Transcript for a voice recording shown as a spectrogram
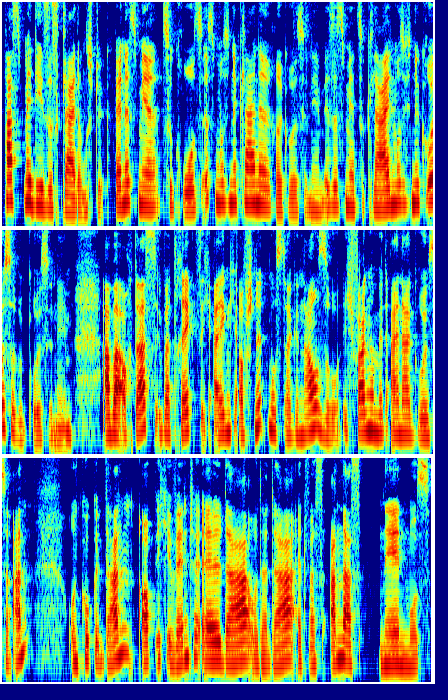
passt mir dieses Kleidungsstück. Wenn es mir zu groß ist, muss ich eine kleinere Größe nehmen. Ist es mir zu klein, muss ich eine größere Größe nehmen. Aber auch das überträgt sich eigentlich auf Schnittmuster genauso. Ich fange mit einer Größe an und gucke dann, ob ich eventuell da oder da etwas anders nähen muss.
